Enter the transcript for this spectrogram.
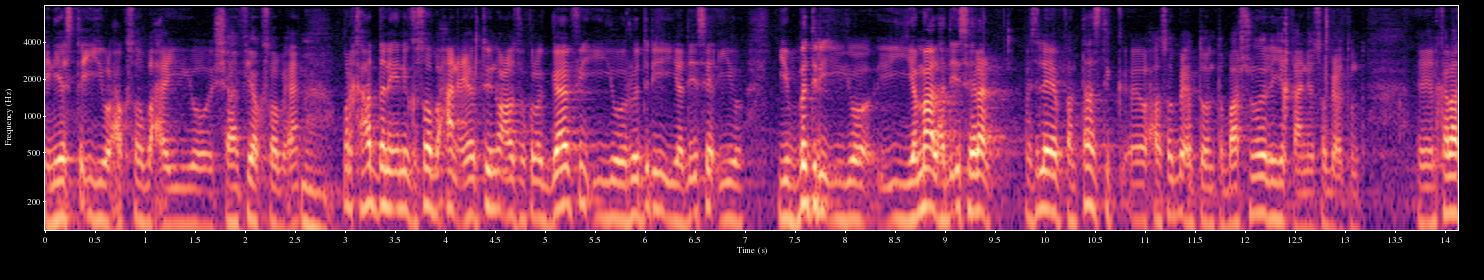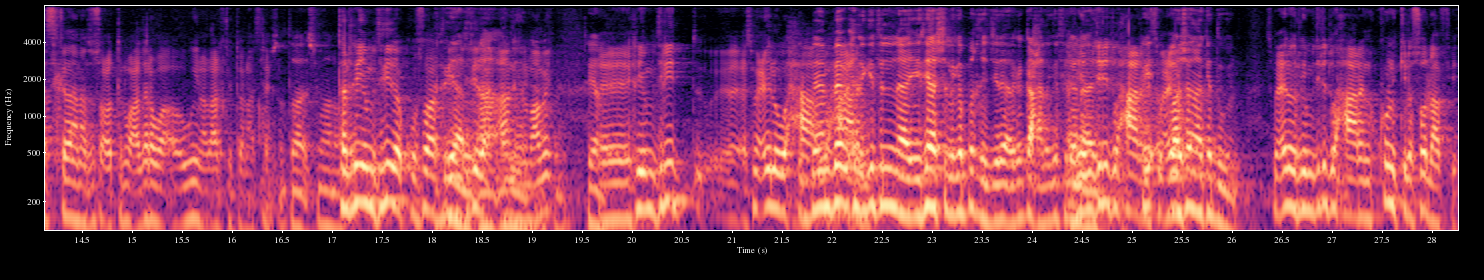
iniesta iyo waxaa ka soo baxay iyo shafia ka soo baxeen marka haddana inay ka soo baxaan ciyaartooy noocaas oo kale gafi iyo rodri iyo haddii is- iyo iyo badri iyo yamal haddii is helaan waxaan is leeyahay fantastic eh, waxaa soo bixi doonta barcelona la yaqaaniya soo bixi doonta Clasico-dana soo socotan wacdara waa weyn aad arki doonaa tan Real Madrid aa ku soo Real, Madrid ah, aan hilmaamay Real. Eh, Real Madrid eh, Ismaaciilo waxaa bembe waxaa waxa laga filinayay riyaash laga baqi jiray argagax laga filinayay. Real Madrid waxaa aragay Ismaaciil. barcelona ka duwan. Ismaaciilo Real Madrid waxaa aran kulankii la soo dhaafay.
